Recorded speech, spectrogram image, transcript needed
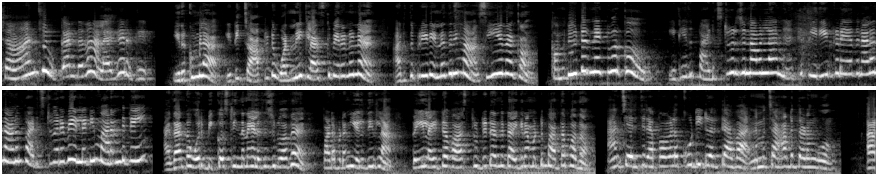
சாஞ்சு உட்கார்ந்தது அழகா இருக்கு இருக்கும்ல இடி கிளாஸ்க்கு போயிரு என்ன அடுத்த பீரியட் என்ன தெரியுமா சிஎன்ஏக்கம் கம்ப்யூட்டர் நெட்வொர்க்கோ இது இது படிச்சிட்டு வர சொன்னாவல நேத்து பீரியட் கிடையாதுனால நானும் படிச்சிட்டு வரவே இல்லடி மறந்துட்டேன் அதான் ஒரு பிக் கொஸ்டின் தானே எழுதி சொல்லுவாங்க படபடன்னு எழுதிடலாம் போய் லைட்டா வாசிட்டு விட்டுட்டு அந்த டயக்ராம் மட்டும் பார்த்தா போதும் ஆ சரி சரி அப்ப அவளை கூட்டிட்டு வரட்டாவா நம்ம சாப்பிட தொடங்குவோம் ஆ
